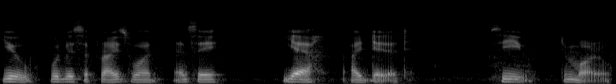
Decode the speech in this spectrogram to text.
you would be surprised one and say, Yeah, I did it. See you tomorrow.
